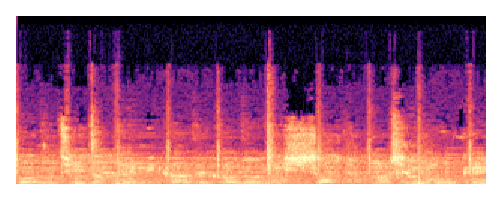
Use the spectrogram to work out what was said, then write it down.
বন ছিল প্রেমিকার ঘন নিঃশ্বাস হাসি মুখে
